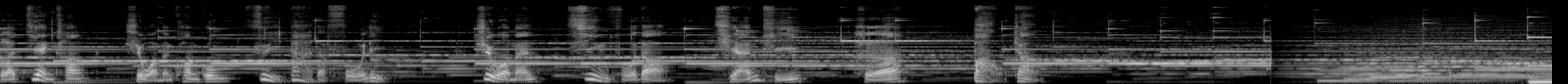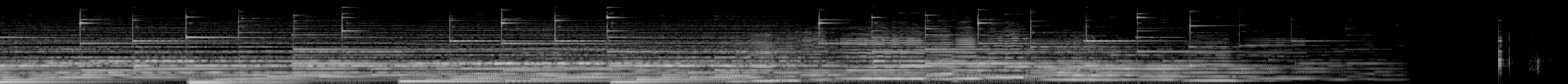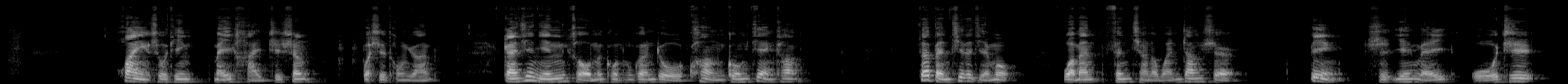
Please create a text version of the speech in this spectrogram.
和健康是我们矿工最大的福利，是我们幸福的前提和保障。欢迎收听《美海之声》，我是同源，感谢您和我们共同关注矿工健康。在本期的节目，我们分享的文章是：病是因为无知。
